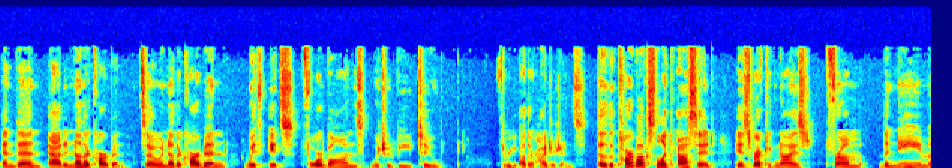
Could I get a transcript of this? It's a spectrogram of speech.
and then add another carbon. So another carbon with its four bonds, which would be to three other hydrogens. So the carboxylic acid is recognized from the name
